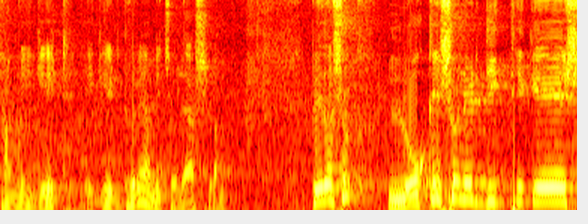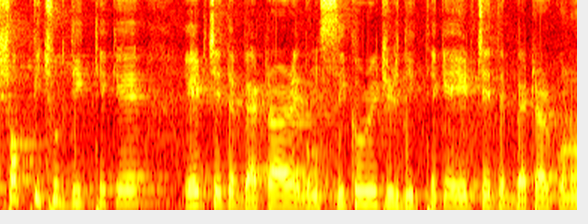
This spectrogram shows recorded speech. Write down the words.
সামনে গেট এই গেট ধরে আমি চলে আসলাম। প্রিয় দর্শক লোকেশনের দিক থেকে সব কিছুর দিক থেকে, এর চাইতে বেটার এবং সিকিউরিটির দিক থেকে এর চাইতে বেটার কোনো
